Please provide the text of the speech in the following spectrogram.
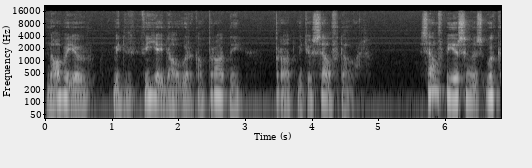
naby jou met wie jy daaroor kan praat nie, praat met jouself daaroor. Selfbeheersing is ook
